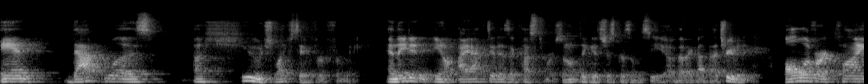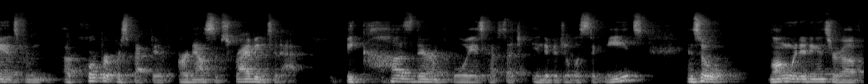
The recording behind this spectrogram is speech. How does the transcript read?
And that was a huge lifesaver for me. And they didn't, you know, I acted as a customer. So I don't think it's just because I'm CEO that I got that treatment. All of our clients from a corporate perspective are now subscribing to that because their employees have such individualistic needs. And so, long winded answer of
